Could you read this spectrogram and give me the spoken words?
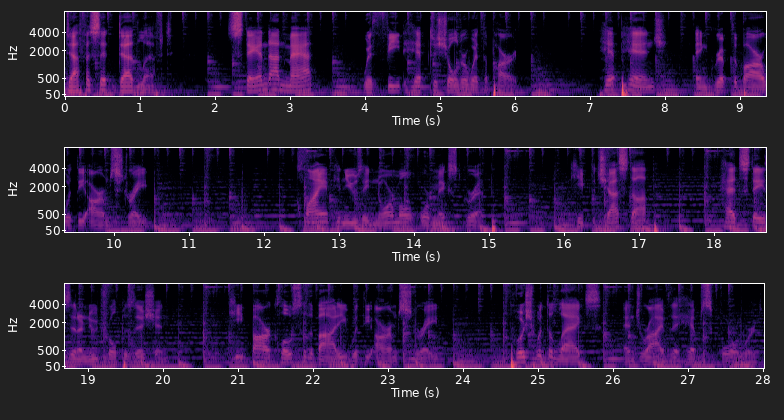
Deficit deadlift. Stand on mat with feet hip to shoulder width apart. Hip hinge and grip the bar with the arms straight. Client can use a normal or mixed grip. Keep the chest up. Head stays in a neutral position. Keep bar close to the body with the arms straight. Push with the legs and drive the hips forward.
